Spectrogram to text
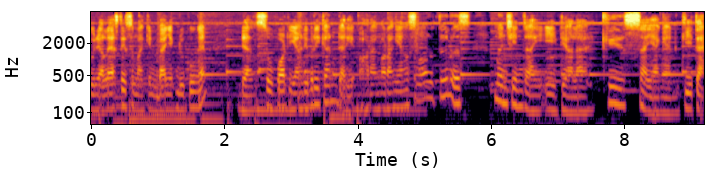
Bunda Lesti semakin banyak dukungan dan support yang diberikan dari orang-orang yang selalu tulus mencintai idola kesayangan kita.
